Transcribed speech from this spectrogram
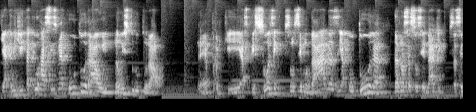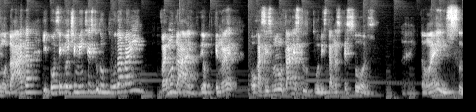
que acredita que o racismo é cultural e não estrutural. Né? Porque as pessoas é que precisam ser mudadas e a cultura da nossa sociedade é que precisa ser mudada e, consequentemente, a estrutura vai, vai mudar, entendeu? Porque não é, o racismo não está na estrutura, está nas pessoas. Então é isso.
